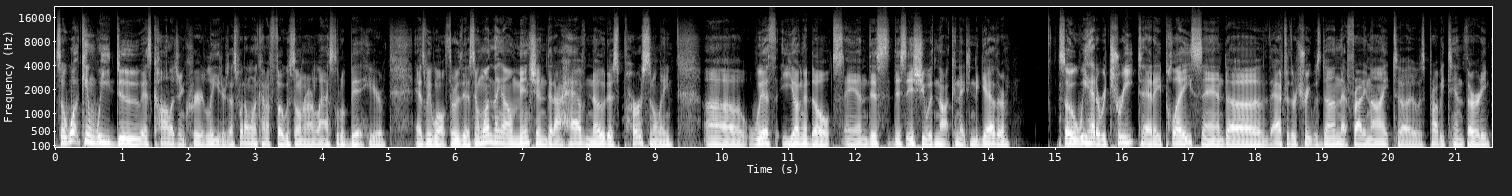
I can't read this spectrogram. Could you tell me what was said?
So, what can we do as college and career leaders? That's what I want to kind of focus on in our last little bit here as we walk through this. And one thing I'll mention that I have noticed personally uh, with young adults and this this issue with not connecting together so we had a retreat at a place and uh, after the retreat was done that friday night uh, it was probably 10.30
